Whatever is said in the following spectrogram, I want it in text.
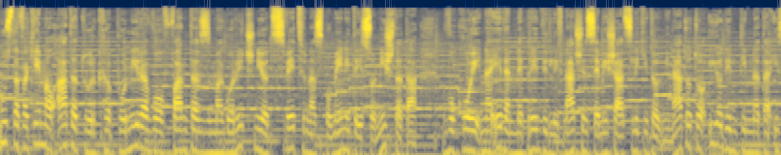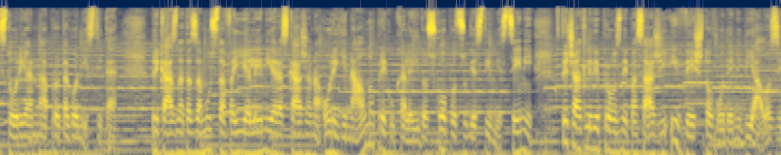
Мустафа Кемал Ататурк понира во фантазмагоричниот свет на спомените и соништата, во кој на еден непредвидлив начин се мешаат сликите од минатото и од интимната историја на протагонистите. Приказната за Мустафа и Елени е раскажана оригинално преку калеидоскоп од сугестивни сцени, впечатливи прозни пасажи и вешто водени диалози.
